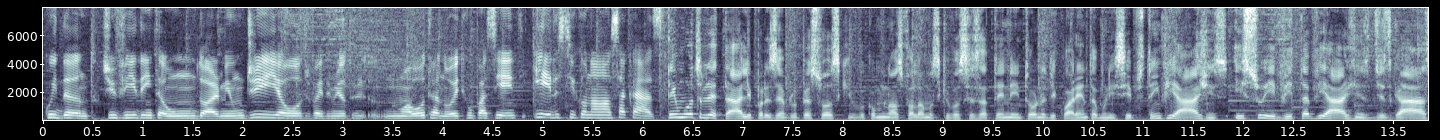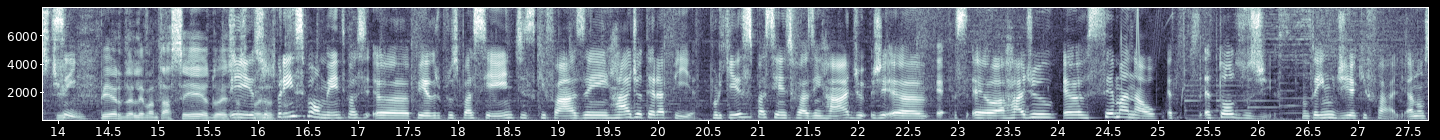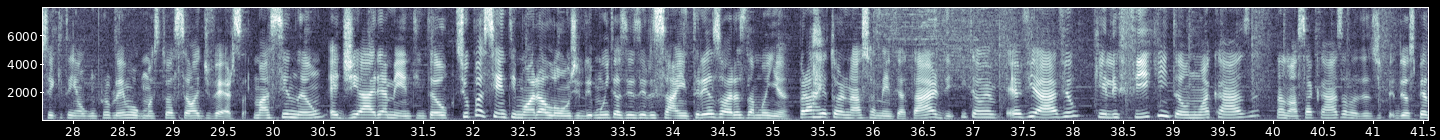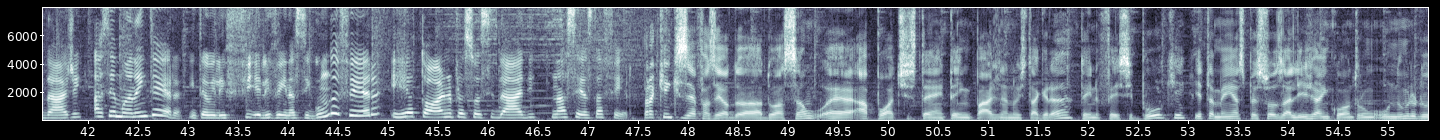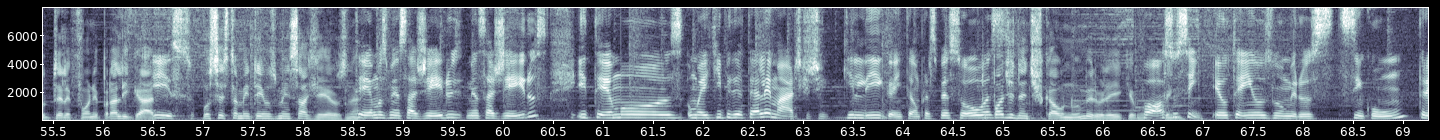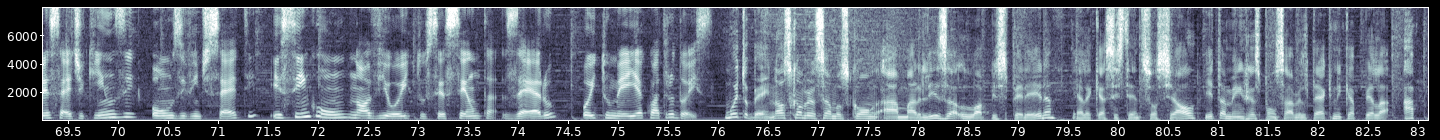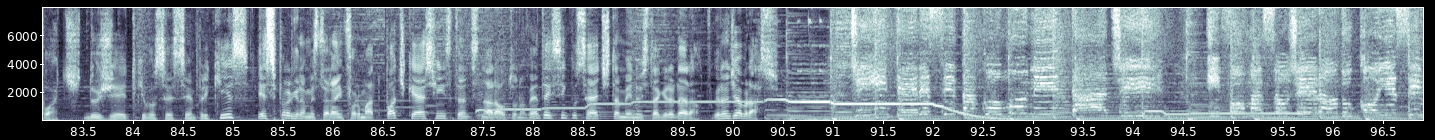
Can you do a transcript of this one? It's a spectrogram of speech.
cuidando. Dividem, então um dorme um dia, outro vai dormir outro, numa outra noite com o paciente e eles ficam na nossa casa. Tem um outro detalhe, por exemplo, pessoas que, como nós falamos, que vocês atendem em torno de 40 municípios, tem viagens. Isso evita viagens, desgaste, Sim. perda, levantar cedo, essas Isso, coisas. Isso, principalmente, uh, Pedro, para os pacientes que fazem radioterapia. Porque esses pacientes que fazem rádio, uh, é, é, a rádio é semanal, é, é todos os dias. Não tem um dia que falhe, a não ser que tenha algum problema, alguma situação adversa. Mas se não, é diariamente. Então, se o paciente mora longe, muitas vezes ele sai em 3 horas da manhã para retornar somente à tarde, então é, é, viável que ele fique então numa casa, na nossa casa, lá de hospedagem, a semana inteira. Então ele, ele vem na segunda-feira e retorna para sua cidade na sexta-feira. Para quem quiser fazer a doação, é, a Potes tem, tem página no Instagram, tem no Facebook e também as pessoas ali já encontram o número do telefone para ligar ligar. Isso. Vocês também têm os mensageiros, né? Temos mensageiros, mensageiros e temos uma equipe de telemarketing que liga então para as pessoas. Você pode identificar o número aí que eu Posso tenho? sim. Eu tenho os números 51 3715 1127 e 5198 60 0 8642. Muito bem, nós conversamos com a Marlisa Lopes Pereira, ela que é assistente social e também responsável técnica pela APOT, do jeito que você sempre quis. Esse programa estará em formato podcast em instantes na Arauto 957, também no Instagram da Arauto. Grande abraço. De interesse da comunidade, informação gerando conhecimento.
